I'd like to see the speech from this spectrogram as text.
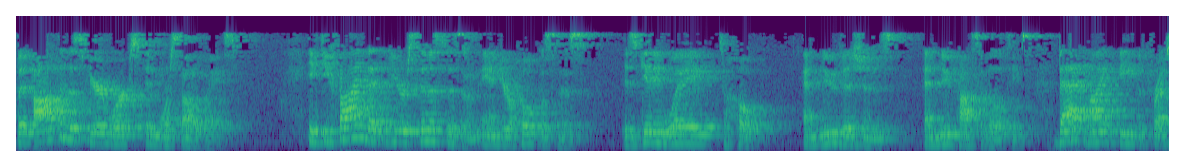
But often the Spirit works in more subtle ways. If you find that your cynicism and your hopelessness is giving way to hope and new visions and new possibilities, that might be the fresh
